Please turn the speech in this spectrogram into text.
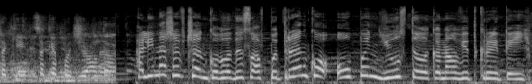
такі таке подібне. Аліна Шевченко, Владислав Петренко, Open News, телеканал відкритий.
